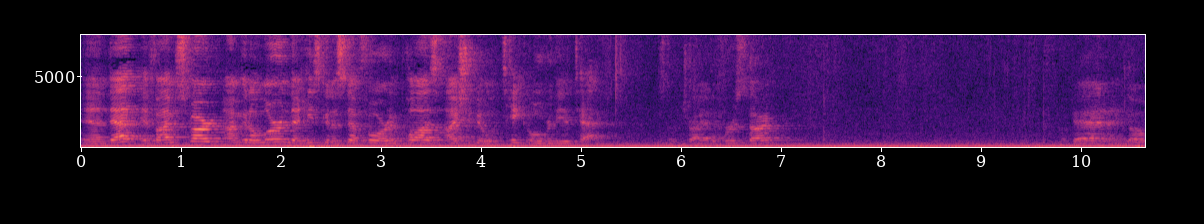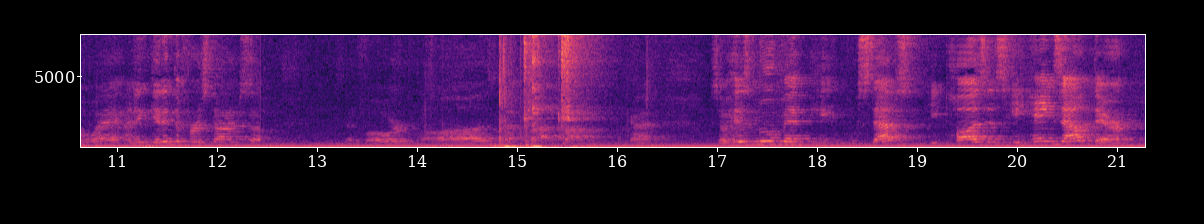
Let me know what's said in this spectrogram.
And that, if I'm smart, I'm going to learn that he's going to step forward and pause. I should be able to take over the attack. So try it the first time. Okay, and go away. I didn't get it the first time, so step forward, pause, step, stop, stop. Okay? So his movement, he steps, he pauses, he hangs out there,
